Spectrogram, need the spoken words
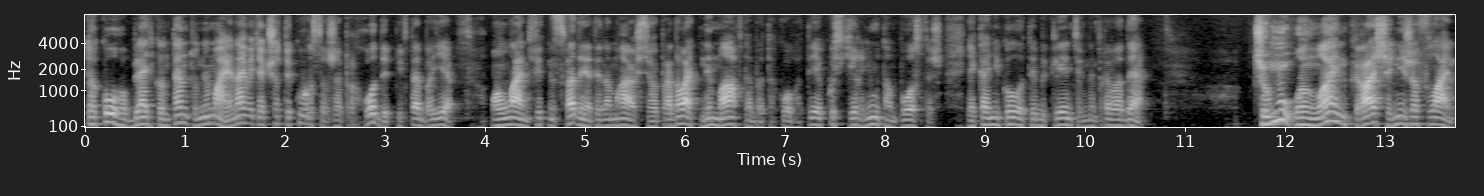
такого, блядь, контенту немає. Навіть якщо ти курси вже проходив і в тебе є онлайн фітнес-ведення, ти намагаєшся його продавати, нема в тебе такого. Ти якусь херню там постиш, яка ніколи тобі клієнтів не приведе. Чому онлайн краще, ніж офлайн?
